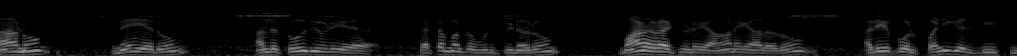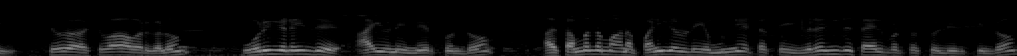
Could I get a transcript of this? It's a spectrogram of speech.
நானும் மேயரும் அந்த தொகுதியுடைய சட்டமன்ற உறுப்பினரும் மாநகராட்சியுடைய ஆணையாளரும் அதேபோல் பணிகள் டிசி சிவா சிவா அவர்களும் ஒருங்கிணைந்து ஆய்வினை மேற்கொண்டோம். அது சம்பந்தமான பணிகளுடைய முன்னேற்றத்தை விரைந்து செயல்படுத்த சொல்லியிருக்கின்றோம்.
